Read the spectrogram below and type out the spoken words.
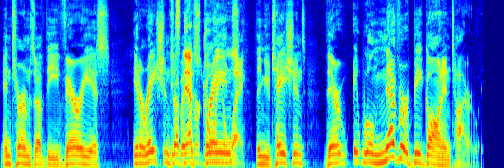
in terms of the various iterations it's of it, never the strains, going away. the mutations. There, it will never be gone entirely.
